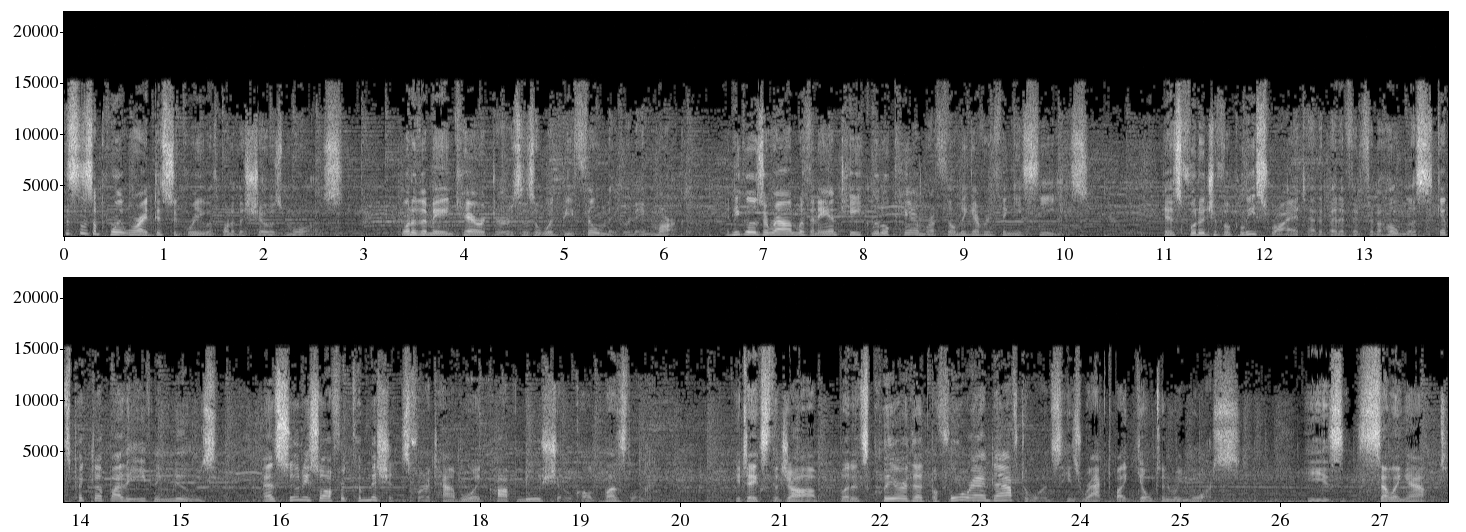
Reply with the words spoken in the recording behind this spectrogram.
This is a point where I disagree with one of the show's morals. One of the main characters is a would be filmmaker named Mark, and he goes around with an antique little camera filming everything he sees. His footage of a police riot at a benefit for the homeless gets picked up by the evening news, and soon he's offered commissions for a tabloid pop news show called Buzzline. He takes the job, but it's clear that before and afterwards he's racked by guilt and remorse. He's selling out.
